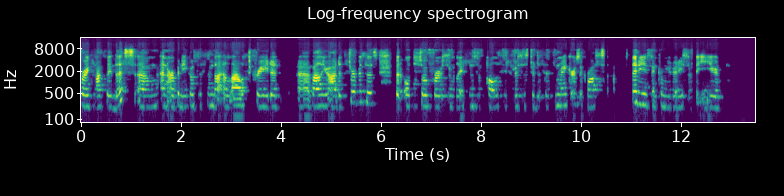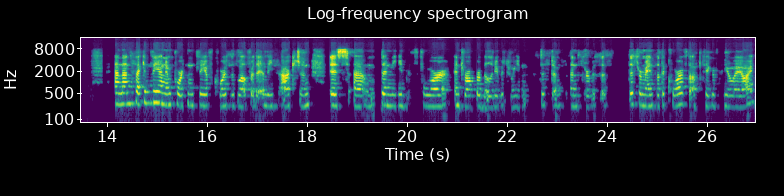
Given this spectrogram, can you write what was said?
for exactly this, um, an urban ecosystem that allows created uh, value added services, but also for simulations of policy choices to decision makers across cities and communities of the EU. And then secondly, and importantly, of course, as well for the ELISE action, is um, the need for interoperability between systems and services. This remains at the core of the uptake of GeoAI.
